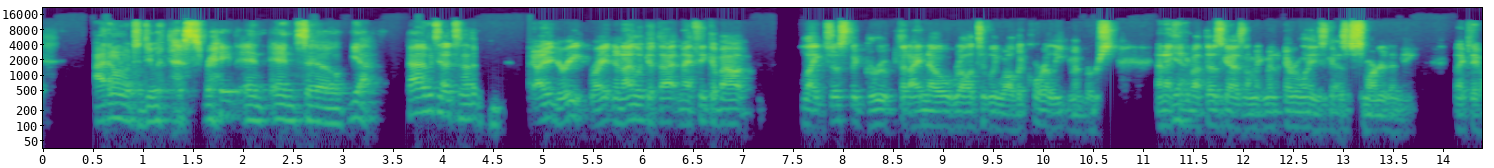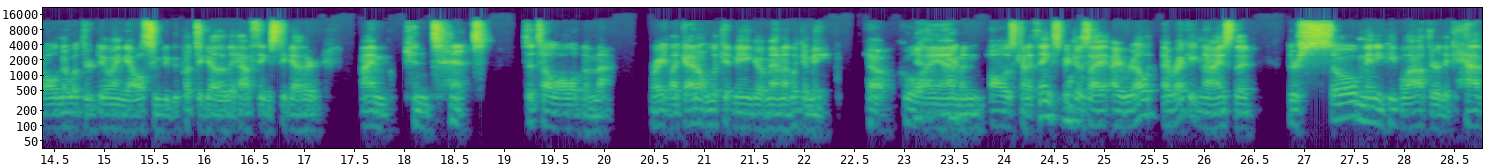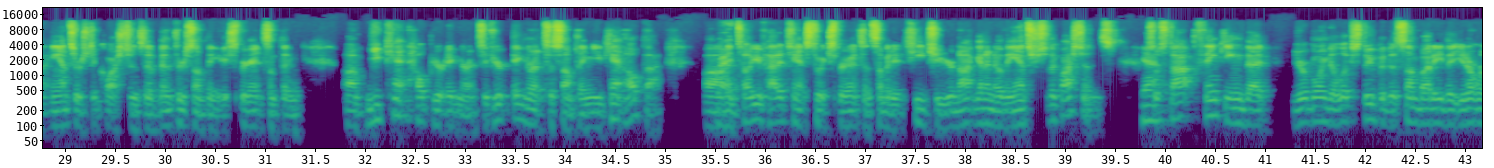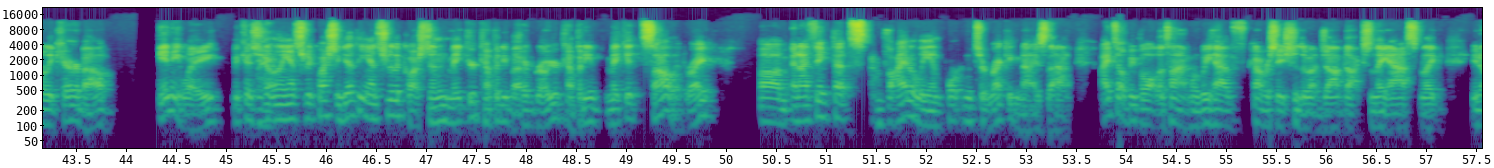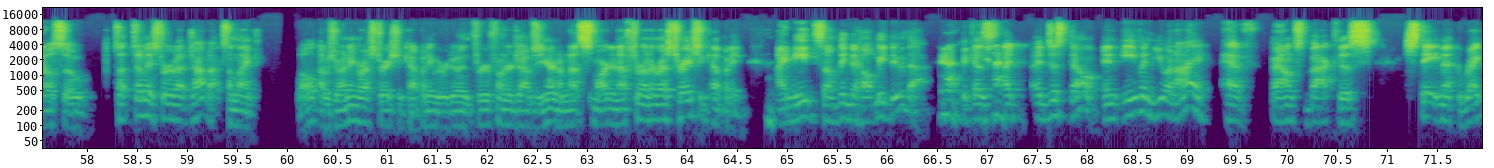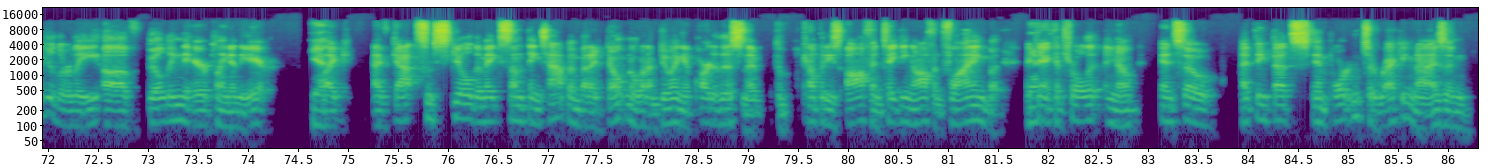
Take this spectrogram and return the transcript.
I don't know what to do with this. Right. And and so yeah, I would say that's another I agree. Right. And I look at that and I think about like just the group that I know relatively well, the core elite members. And I think yeah. about those guys, and I'm like, every one of these guys is smarter than me. Like they all know what they're doing. They all seem to be put together. They have things together. I'm content to tell all of them that, right? Like I don't look at me and go, man, I look at me, how cool yeah, I am, yeah. and all those kind of things, because I I, re- I recognize that there's so many people out there that have answers to questions, have been through something, experienced something. Um, you can't help your ignorance. If you're ignorant to something, you can't help that. Uh, right. Until you've had a chance to experience and somebody to teach you, you're not going to know the answers to the questions. Yeah. So stop thinking that you're going to look stupid to somebody that you don't really care about anyway because you don't really answer the question. Get the answer to the question, make your company better, grow your company, make it solid, right? Um, and I think that's vitally important to recognize that. I tell people all the time when we have conversations about Job-Dox and they ask, like, you know, so t- tell me a story about Job-Dox. I'm like, well, I was running a restoration company. We were doing three or 400 jobs a year, and I'm not smart enough to run a restoration company. I need something to help me do that yeah, because yeah. I, I just don't. And even you and I have bounced back this statement regularly of building the airplane in the air. Yeah. Like I've got some skill to make some things happen, but I don't know what I'm doing. And part of this, and I, the company's off and taking off and flying, but I can't control it, you know? And so I think that's important to recognize. And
